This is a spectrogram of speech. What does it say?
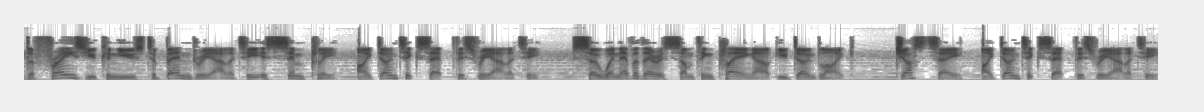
The phrase you can use to bend reality is simply, I don't accept this reality. So whenever there is something playing out you don't like, just say, I don't accept this reality.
